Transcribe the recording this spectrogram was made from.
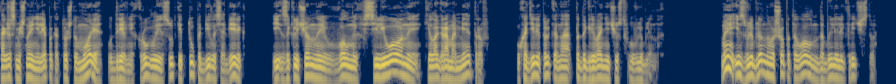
Так же смешно и нелепо, как то, что море у древних круглые сутки тупо билось о берег, и заключенные в волнах силионы килограммометров уходили только на подогревание чувств у влюбленных. Мы из влюбленного шепота волн добыли электричество.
